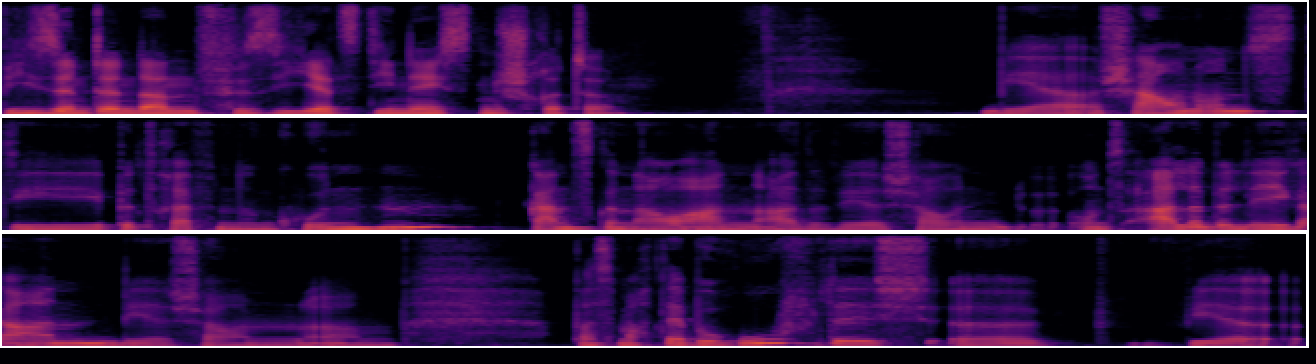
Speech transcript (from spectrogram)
wie sind denn dann für Sie jetzt die nächsten Schritte? Wir schauen uns die betreffenden Kunden ganz genau an. Also wir schauen uns alle Belege an. Wir schauen, ähm, was macht der beruflich. Äh, wir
